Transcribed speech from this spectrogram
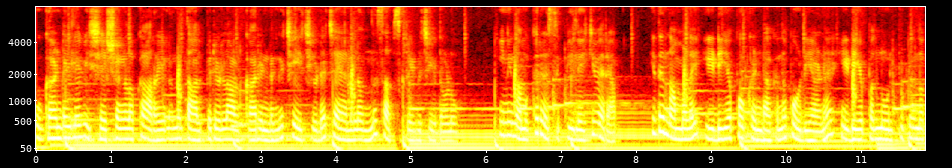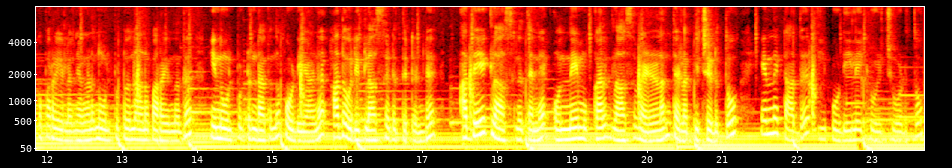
ഉഗാണ്ടയിലെ വിശേഷങ്ങളൊക്കെ അറിയണമെന്ന് താല്പര്യമുള്ള ആൾക്കാരുണ്ടെങ്കിൽ ചേച്ചിയുടെ ചാനൽ ഒന്ന് സബ്സ്ക്രൈബ് ചെയ്തോളൂ. ഇനി നമുക്ക് റെസിപ്പിയിലേക്ക് വരാം. ഇത് നമ്മൾ ഇടിയപ്പമൊക്കെ ഉണ്ടാക്കുന്ന പൊടിയാണ്. ഇടിയപ്പം നൂൽപുട്ട് എന്നൊക്കെ പറയുമല്ലോ ഞങ്ങൾ നൂൽപുട്ട് എന്നാണ് പറയുന്നത്. ഈ നൂൽപുട്ട് ഉണ്ടാക്കുന്ന പൊടിയാണ്. അത് ഒരു ഗ്ലാസ് എടുത്തിട്ടുണ്ട്. അതേ ഗ്ലാസ്സിന് തന്നെ ഒന്നേ മുക്കാൽ ഗ്ലാസ് വെള്ളം തിളപ്പിച്ചെടുത്തു. എന്നിട്ട് അത് ഈ പൊടിയിലേക്ക് ഒഴിച്ചു കൊടുത്തു.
